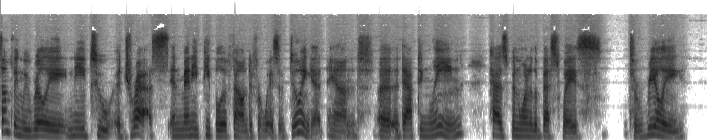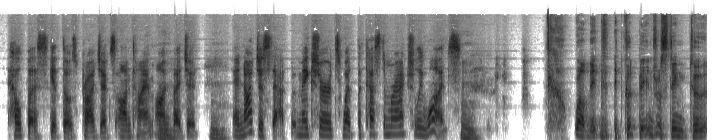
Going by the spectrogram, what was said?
something we really need to address. And many people have found different ways of doing it. And uh, adapting lean has been one of the best ways to really help us get those projects on time, on mm. budget. Mm. And not just that, but make sure it's what the customer actually wants. Mm. Well, it, it could be interesting to,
